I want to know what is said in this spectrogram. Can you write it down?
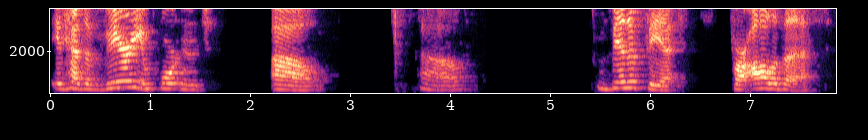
it has a very important uh, uh, benefit for all of us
